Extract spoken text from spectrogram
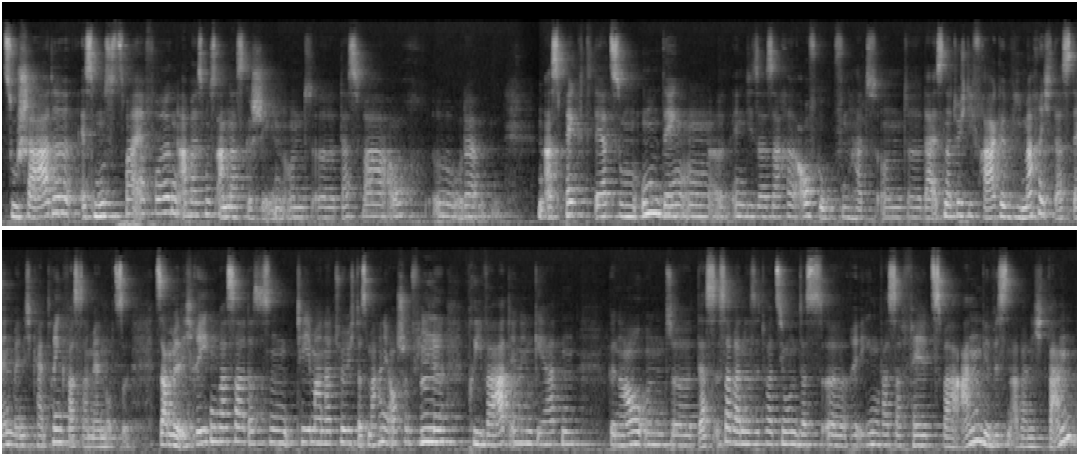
zu schade. Es muss zwar erfolgen, aber es muss anders geschehen. Und äh, das war auch, äh, oder ein Aspekt, der zum Umdenken äh, in dieser Sache aufgerufen hat. Und äh, da ist natürlich die Frage, wie mache ich das denn, wenn ich kein Trinkwasser mehr nutze? Sammle ich Regenwasser? Das ist ein Thema natürlich, das machen ja auch schon viele mhm. privat in den Gärten. Genau, und äh, das ist aber eine Situation, das äh, Regenwasser fällt zwar an, wir wissen aber nicht wann,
